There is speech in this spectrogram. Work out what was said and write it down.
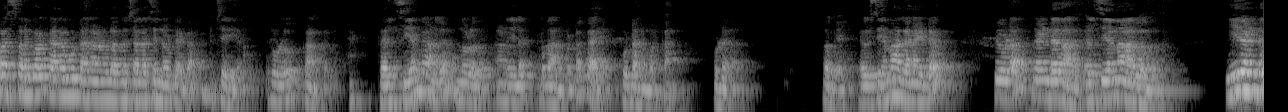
പരസ്പരം കുറക്കാനോ കൂട്ടാനാണുള്ളതെന്ന് വെച്ചാൽ ആ ചിഹ്നോട്ടേക്കാം എന്നിട്ട് ചെയ്യാം. ഇത്രേ ഉള്ളൂ കണക്ക്. എം കാണുക എന്നുള്ളത് ആണ് ഇതിലെ പ്രധാനപ്പെട്ട കാര്യം. കൂട്ടാനും കുറക്കാനും ഉള്ളത്. ഓക്കെ. എൽ ആകാനായിട്ട് ഇവിടെ രണ്ട് നാല്. എൽ സി നാല് വന്നു ഈ രണ്ട്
